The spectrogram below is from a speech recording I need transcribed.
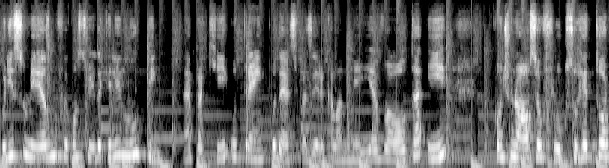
Por isso mesmo foi construído aquele looping, né, para que o trem pudesse fazer aquela meia volta e continuar o seu fluxo retornando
